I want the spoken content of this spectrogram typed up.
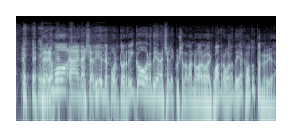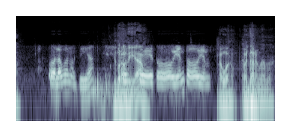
Tenemos a Nachalí de Puerto Rico. Buenos días, Nachalí, escuchando la nueva 94. Buenos días, ¿cómo tú estás, mi vida? Hola, buenos días. Buenos días. Este, todo bien, todo bien. Ah, bueno, cuéntanos. Mamá.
